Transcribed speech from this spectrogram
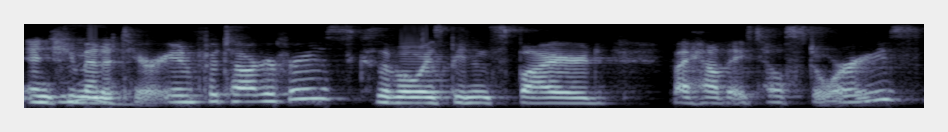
and humanitarian mm. photographers because I've always been inspired by how they tell stories.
